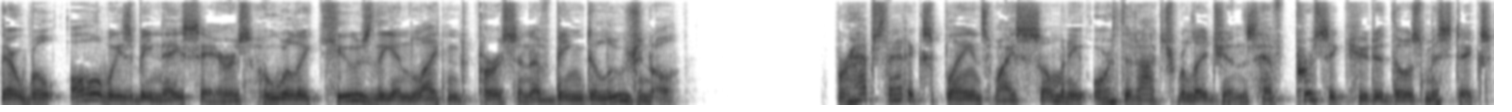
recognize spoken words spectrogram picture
there will always be naysayers who will accuse the enlightened person of being delusional. Perhaps that explains why so many Orthodox religions have persecuted those mystics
